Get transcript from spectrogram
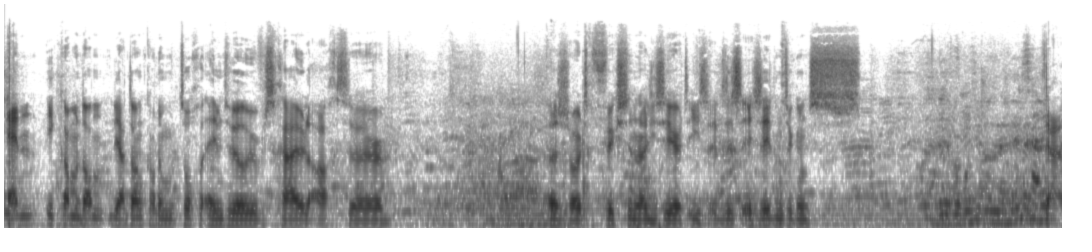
En ik kan me dan, ja, dan kan ik me toch eventueel weer verschuilen achter een soort gefictionaliseerd iets. Het is, er zit natuurlijk een. Ja,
